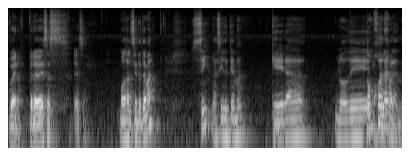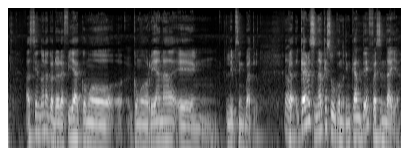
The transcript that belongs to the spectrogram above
bueno, pero eso es eso. ¿Vamos al siguiente tema? Sí, así de tema, que era lo de Tom Holland, haciendo una coreografía como, como Rihanna en Lip Sync Battle. Cabe mencionar que su contrincante fue Zendaya,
